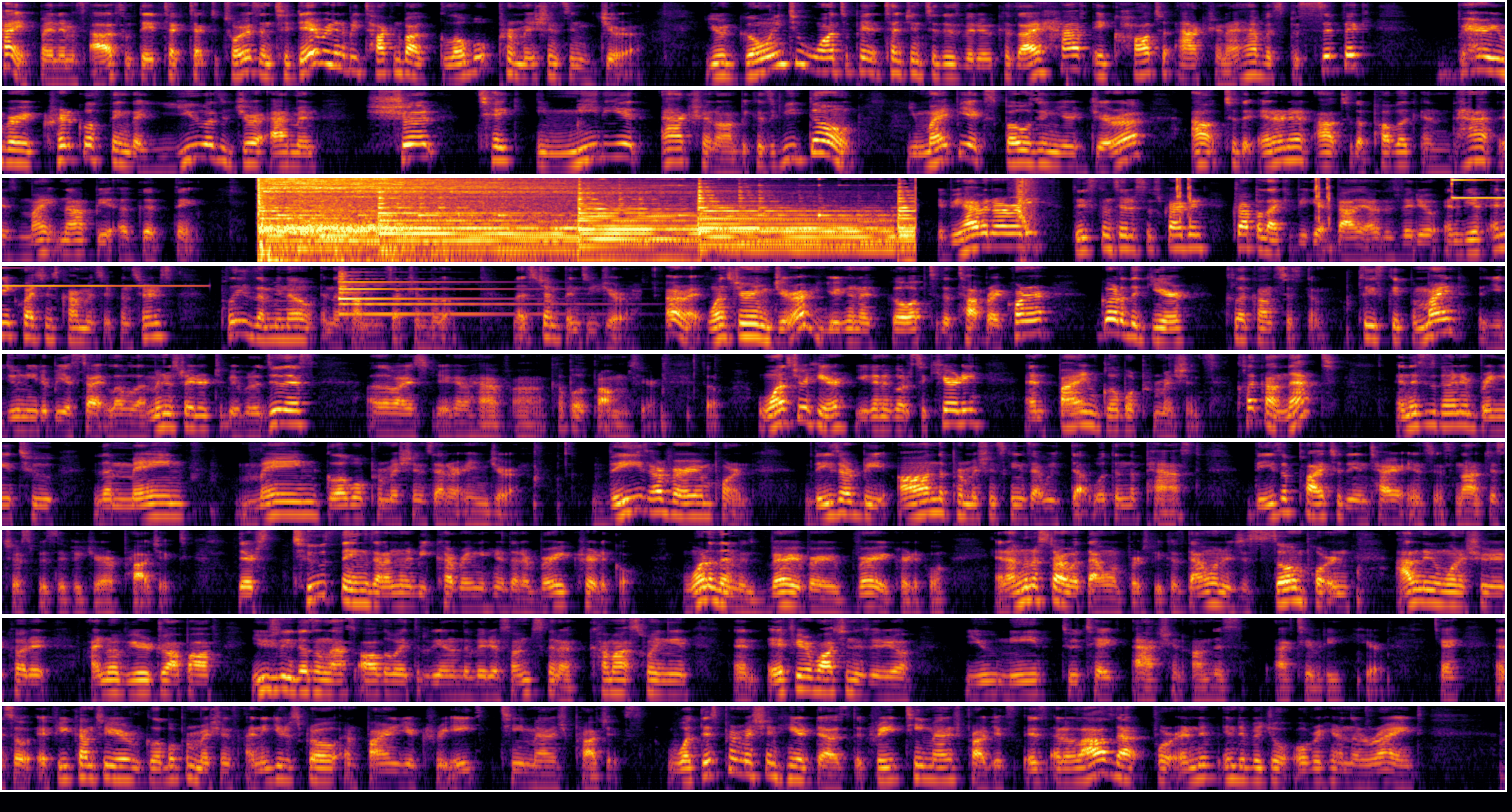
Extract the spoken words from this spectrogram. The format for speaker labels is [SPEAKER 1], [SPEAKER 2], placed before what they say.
[SPEAKER 1] Hi, my name is Alex with Apetech Tech Tutorials, and today we're going to be talking about global permissions in Jira. You're going to want to pay attention to this video because I have a call to action. I have a specific, very, very critical thing that you as a Jira admin should take immediate action on because if you don't, you might be exposing your Jira out to the internet, out to the public, and that is might not be a good thing. If you haven't already, please consider subscribing, drop a like if you get value out of this video, and if you have any questions, comments, or concerns, please let me know in the comment section below. Let's jump into Jira. Alright, once you're in Jira, you're to go up to the top right corner, go to the gear, click on system. Please keep in mind that you do need to be a site level administrator to be able to do this. Otherwise, you're to have a couple of problems here. So once you're here, you're to go to security and find global permissions. Click on that, and this is going to bring you to the main, main global permissions that are in Jira. These are very important. These are beyond the permission schemes that we've dealt with in the past. These apply to the entire instance, not just to a specific Jira project. There's two things that I'm going to be covering in here that are very critical. One of them is very, very, very critical. And I'm going to start with that one first because that one is just so important. I don't even want to sugarcoat it. I know viewer drop off usually doesn't last all the way through the end of the video. So I'm just going to come out swinging. And if you're watching this video, you need to take action on this activity here. Okay. And so if you come to your global permissions, I need you to scroll and find your create team manage projects. What this permission here does, the create team manage projects, is it allows that for an individual over here on the right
